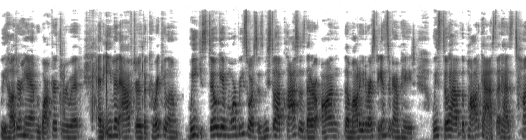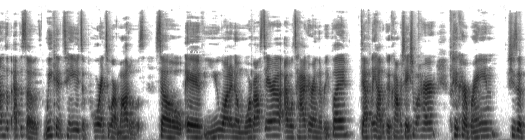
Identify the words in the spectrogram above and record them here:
We held her hand, we walked her through it. And even after the curriculum, we still give more resources. We still have classes that are on the Model University Instagram page. We still have the podcast that has tons of episodes. We continue to pour into our models. So if you want to know more about Sarah, I will tag her in the replay. Definitely have a good conversation with her. Pick her brain. She's a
